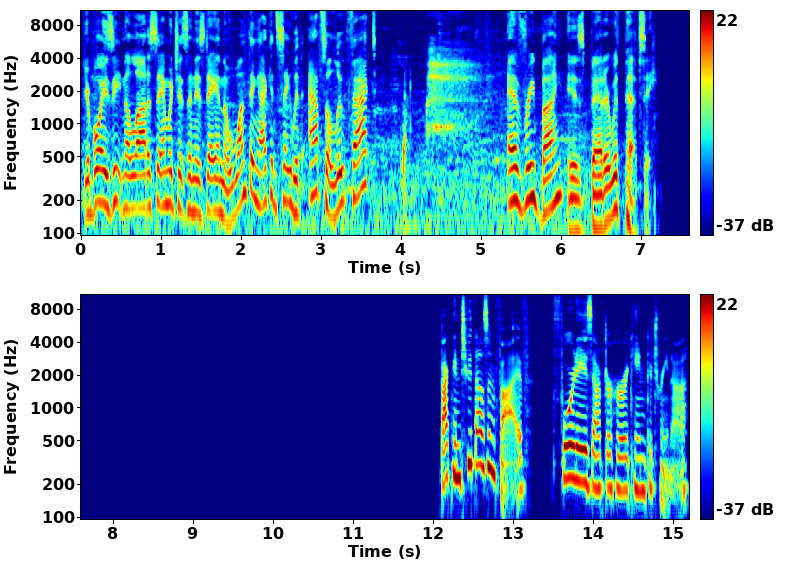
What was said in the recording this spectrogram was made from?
your boy's eaten a lot of sandwiches in his day, and the one thing I can say with absolute fact every bite is better with Pepsi. Back in 2005, four days after Hurricane Katrina,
